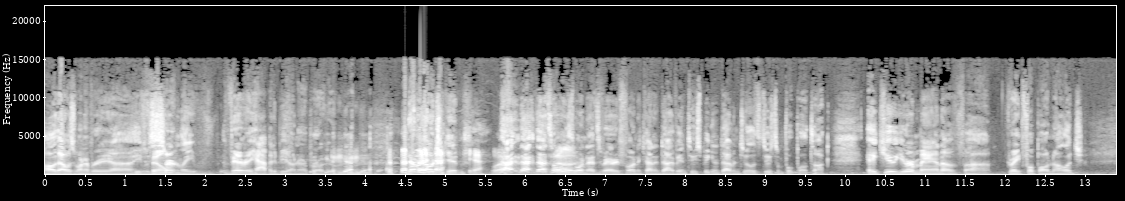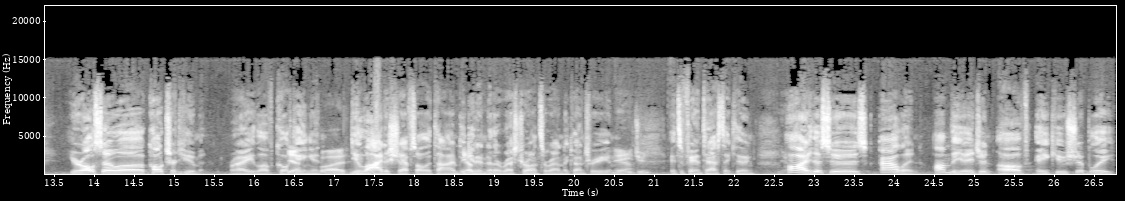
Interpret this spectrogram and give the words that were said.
Oh, that was whenever uh, he He's was filming. certainly very happy to be on our program. Never know what you're getting. Yeah, well- That- that- that's always No. one that's very fun to kind of dive into. Speaking of diving into, let's do some football talk. AQ, you're a man of uh, great football knowledge. You're also a cultured human, right? You love cooking Yeah. and What? you lie to chefs all the time to Yep. get into their restaurants around the country. And Agent. It's a fantastic thing. Hi, this is Alan. I'm the agent of AQ Shipley.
